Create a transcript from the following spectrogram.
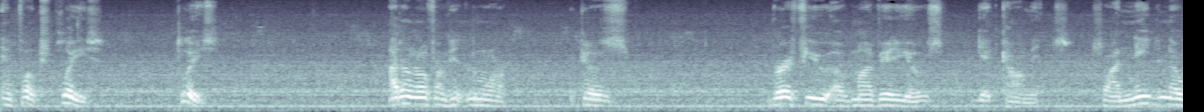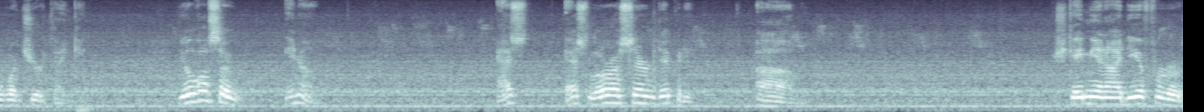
And folks, please, please, I don't know if I'm hitting the mark because very few of my videos get comments. So I need to know what you're thinking. You'll also, you know, ask, ask Laura Serendipity. Uh, she gave me an idea for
